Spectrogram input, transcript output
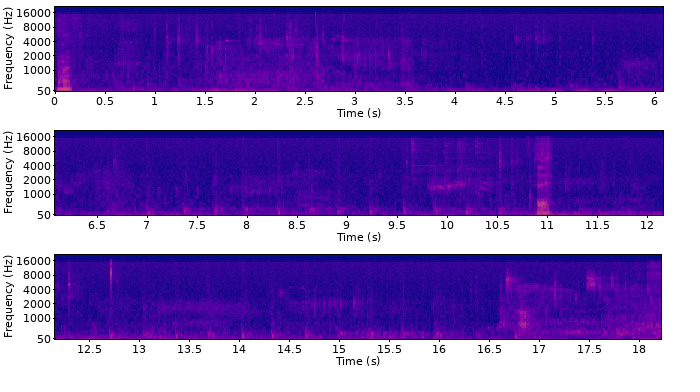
Ja. Hä? Ah, es geht in die Ecke.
